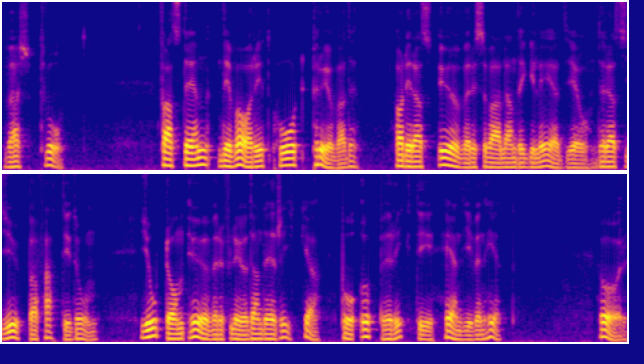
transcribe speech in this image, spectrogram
Vers 2. Fastän de varit hårt prövade har deras översvallande glädje och deras djupa fattigdom gjort dem överflödande rika på uppriktig hängivenhet. Hör,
